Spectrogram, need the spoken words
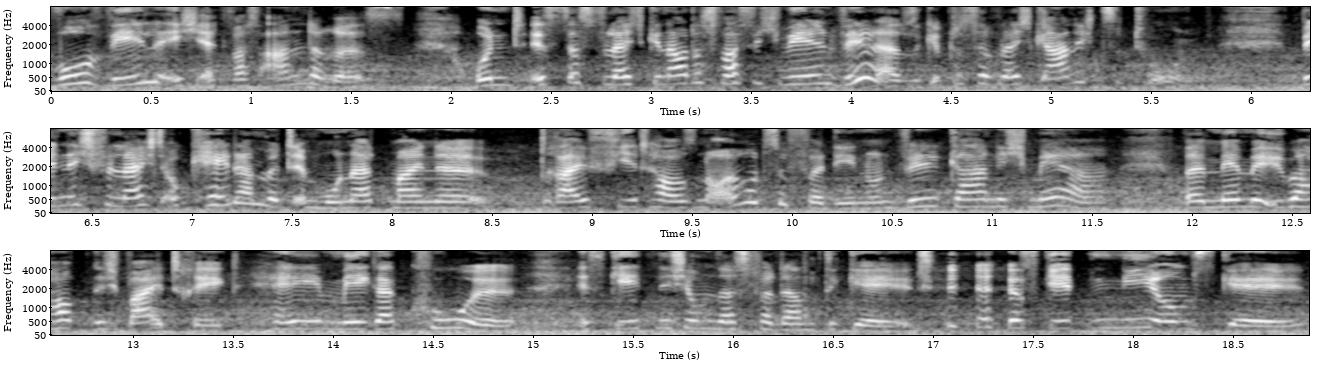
Wo wähle ich etwas anderes? Und ist das vielleicht genau das, was ich wählen will? Also gibt es ja vielleicht gar nichts zu tun. Bin ich vielleicht okay damit, im Monat meine 3.000, 4.000 Euro zu verdienen und will gar nicht mehr, weil mehr mir überhaupt nicht beiträgt? Hey, mega cool. Es geht nicht um das verdammte Geld. es geht nie ums Geld.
